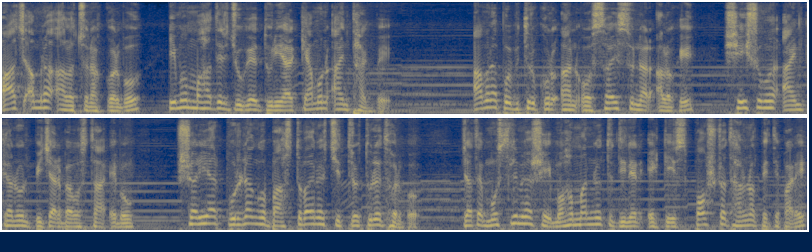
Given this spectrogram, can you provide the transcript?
আজ আমরা আলোচনা করব ইমাম মাহাদের যুগে দুনিয়ার কেমন আইন থাকবে। আমরা পবিত্র কোরআন ও সহিসুনার আলোকে সেই সময় আইন কানুন, বিচার ব্যবস্থা এবং শরিয়ার পূর্ণাঙ্গ বাস্তবায়নের চিত্র তুলে ধরব, যাতে মুসলিমরা সেই মহামান্যত দিনের একটি স্পষ্ট ধারণা পেতে পারে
